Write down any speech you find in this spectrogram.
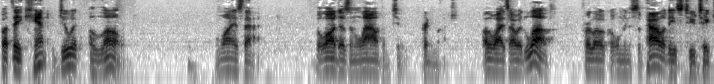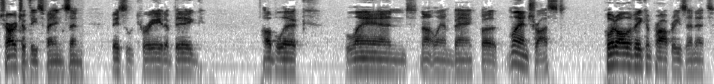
but they can't do it alone. Why is that? The law doesn't allow them to, pretty much. Otherwise, I would love for local municipalities to take charge of these things and basically create a big public land, not land bank, but land trust, put all the vacant properties in it,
